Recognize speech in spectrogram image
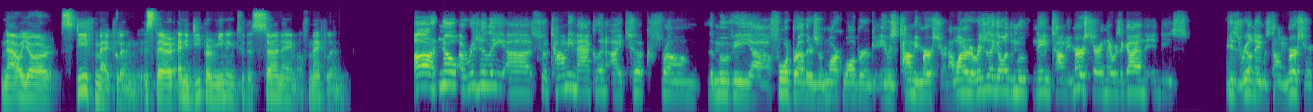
Now you're Steve Maclin. Is there any deeper meaning to the surname of Maclin? Uh no, originally uh so Tommy Maclin I took from the movie uh Four Brothers with Mark Wahlberg. He was Tommy Mercer and I wanted to originally go with the move, name Tommy Mercer and there was a guy on the indies his real name was Tommy Mercer.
